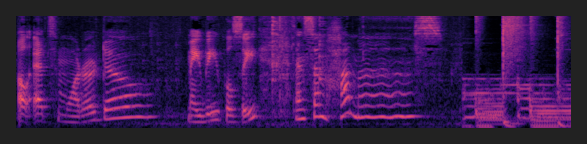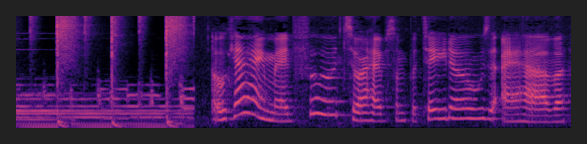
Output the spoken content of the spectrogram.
I'll add some water though, maybe, we'll see. And some hummus. Okay, I made food, so I have some potatoes, I have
